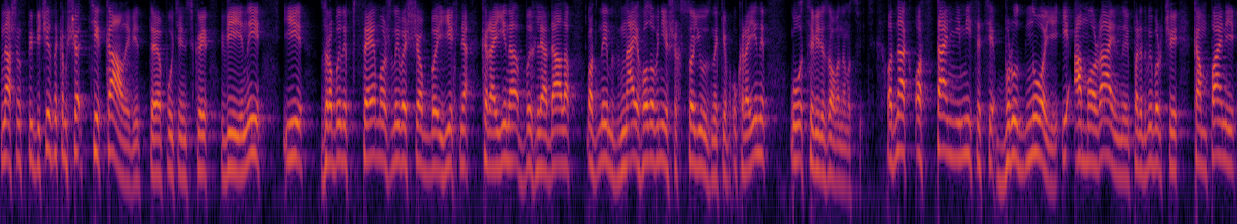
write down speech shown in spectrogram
нашим співвітчизникам, що тікали від путінської війни. І зробили все можливе, щоб їхня країна виглядала одним з найголовніших союзників України у цивілізованому світі. Однак останні місяці брудної і аморальної передвиборчої кампанії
